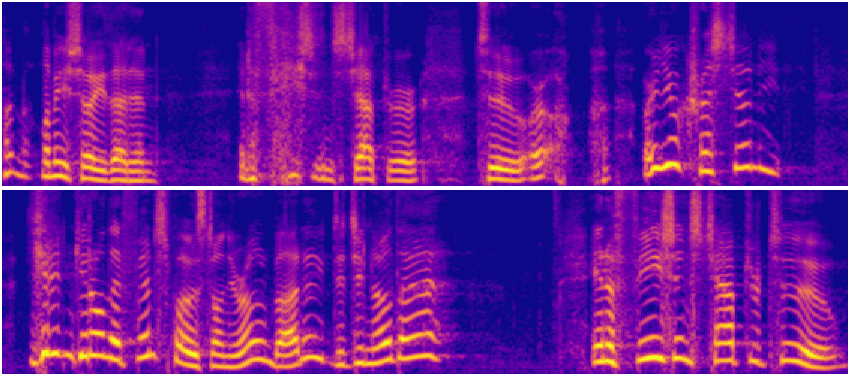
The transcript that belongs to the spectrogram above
Let me, let me show you that in, in Ephesians chapter 2. Are, are you a Christian? You, didn't get on that fence post on your own, buddy. Did you know that? In Ephesians chapter 2,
